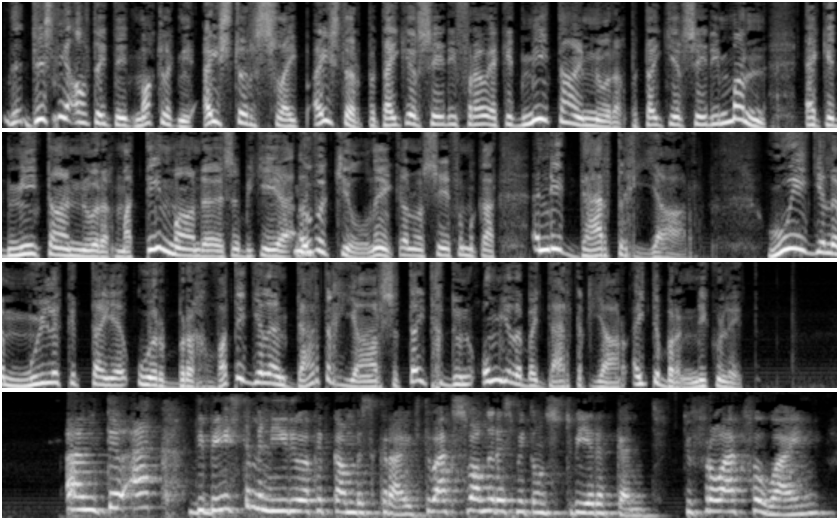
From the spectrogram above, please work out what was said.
Dis nie altyd net maklik nie. Eyster slyp eyster. Partykeer sê die vrou ek het me time nodig. Partykeer sê die man ek het me time nodig. Maar 10 maande is 'n bietjie 'n overkill, nê? Nee, kan ons sê vir mekaar. In die 30 jaar Hoe het julle moeilike tye oorbrug? Wat het julle in 30 jaar se tyd gedoen om julle by 30 jaar uit te bring, Nicolet? Ehm um, toe ek die beste manier hoe ek dit kan beskryf, toe ek swanger is met ons tweede kind, toe vra ek vir Wayne,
